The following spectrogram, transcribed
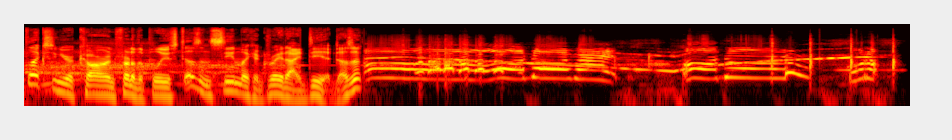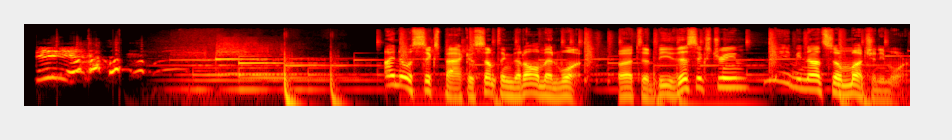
Flexing your car in front of the police doesn't seem like a great idea, does it? I know a six pack is something that all men want, but to be this extreme, maybe not so much anymore.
